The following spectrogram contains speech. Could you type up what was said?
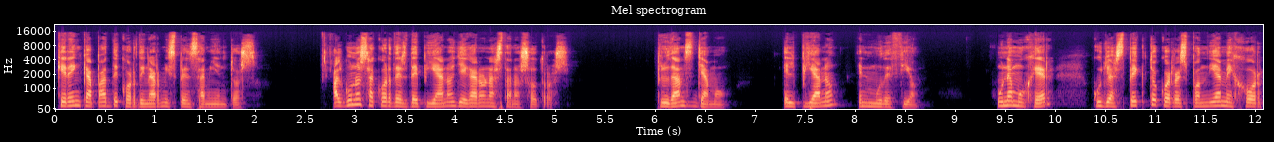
que era incapaz de coordinar mis pensamientos. Algunos acordes de piano llegaron hasta nosotros. Prudence llamó. El piano enmudeció. Una mujer, cuyo aspecto correspondía mejor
